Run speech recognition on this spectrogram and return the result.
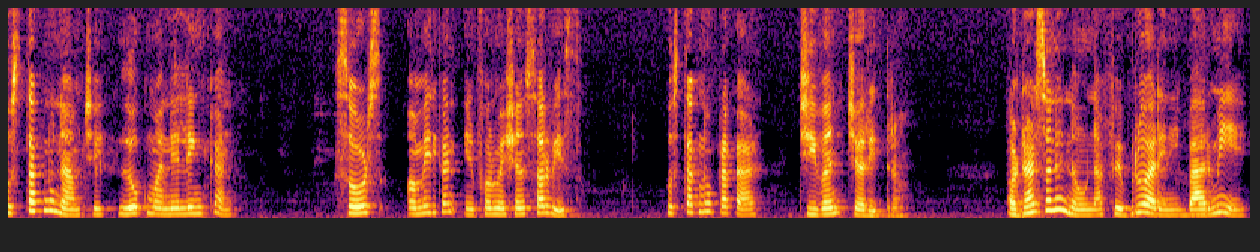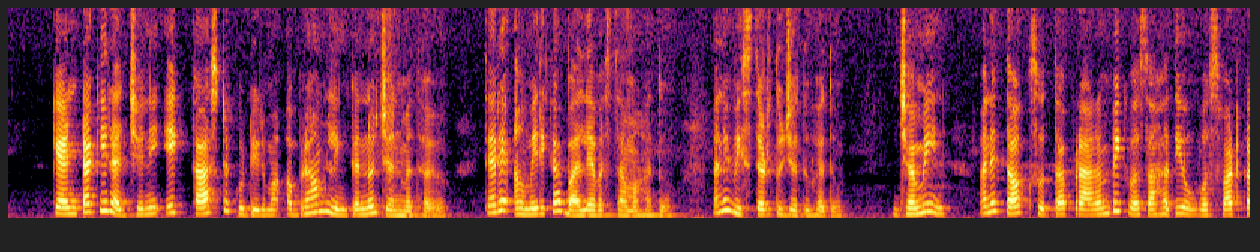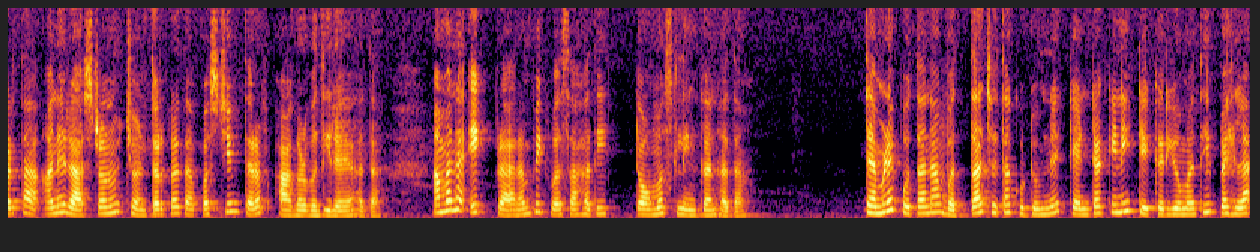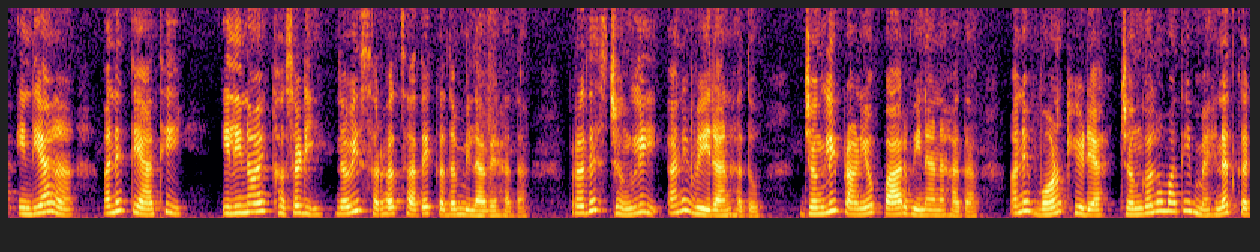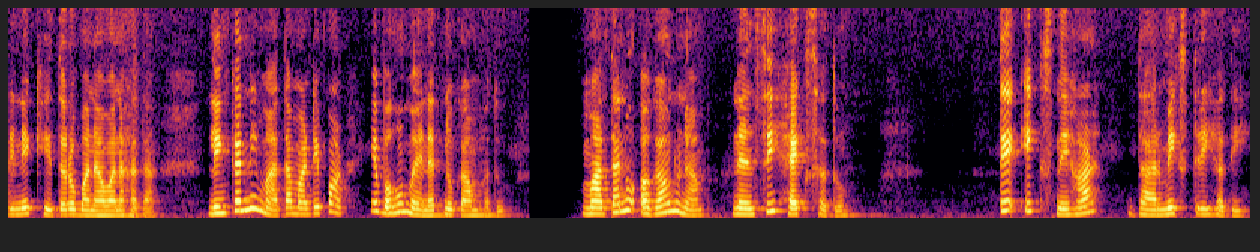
પુસ્તકનું નામ છે Lokmanya Lincoln source American information service. પુસ્તકનો પ્રકાર જીવન ચરિત્ર. અઢારસો ને નવના ફેબ્રુઆરીની બારમીએ કેન્ટાકી રાજ્યની એક કાસ્ટ કુટીરમાં અબ્રાહમ લિંકનનો જન્મ થયો. ત્યારે અમેરિકા બાલ્યાવસ્થામાં હતું અને વિસ્તરતું જતું હતું. જમીન અને તક શોધતા પ્રારંભિક વસાહતીઓ વસવાટ કરતા અને રાષ્ટ્રનું ચણતર કરતા પશ્ચિમ તરફ આગળ વધી રહ્યા હતા. આમાંના એક પ્રારંભિક વસાહતી ટોમસ લિંકન હતા. તેમણે પોતાના વધતા જતા કુટુંબને કેન્ટકીની ટેકરીઓમાંથી પહેલાં ઇન્ડિયાના અને ત્યાંથી ઇલિનોય ખસડી નવી સરહદ સાથે કદમ મિલાવ્યા હતા. પ્રદેશ જંગલી અને વેરાન હતો. જંગલી પ્રાણીઓ પાર વિનાના હતા અને વણ ખેડ્યા, જંગલોમાંથી મહેનત કરીને ખેતરો બનાવવાના હતા. લિંકનની માતા માટે પણ એ બહુ મહેનતનું કામ હતું. માતાનું અગાઉનું નામ નેન્સી હેક્સ હતું. તે એક સ્નેહાળ ધાર્મિક સ્ત્રી હતી.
